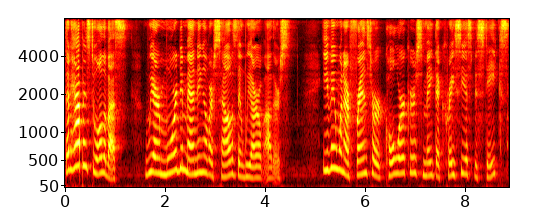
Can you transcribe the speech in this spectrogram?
That happens to all of us. We are more demanding of ourselves than we are of others. Even when our friends or coworkers make the craziest mistakes,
